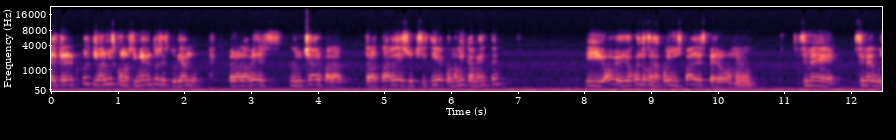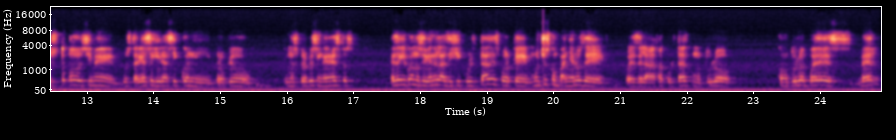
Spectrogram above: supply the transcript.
el querer cultivar mis conocimientos estudiando, pero a la vez luchar para tratar de subsistir económicamente. Y obvio, yo cuento con el apoyo de mis padres, pero sí me, sí me gustó, sí me gustaría seguir así con mi propio, mis propios ingresos. Es aquí cuando se vienen las dificultades, porque muchos compañeros de, pues, de la facultad, como tú lo, como tú lo puedes ver,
